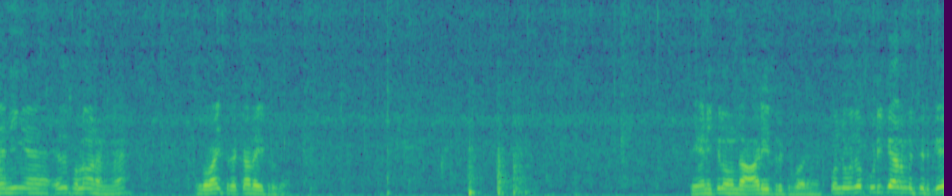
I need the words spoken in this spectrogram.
ஏன் நீங்க எதுவும் சொல்ல வேணாங்க உங்க வாய்ஸ் ரெக்கார்ட் ஆயிட்டு இருக்கும். தேனிக்கிலும் வந்து ஆடிட்டு இருக்கு பாருங்க. கொஞ்சம் கொஞ்சம் குடிக்க ஆரம்பிச்சிருக்கு.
